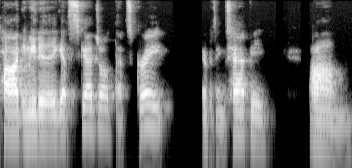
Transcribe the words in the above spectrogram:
pod immediately gets scheduled. That's great. Everything's happy. Um,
